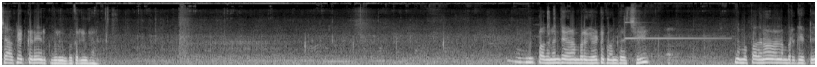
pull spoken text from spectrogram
சாக்லேட் கடையும் இருக்கு பாருங்க பார்க்குறீங்களா? பதினஞ்சாம் நம்பர் கேட்டுக்கு வந்தாச்சு. நம்ம பதினாலாம் நம்பர் கேட்டு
